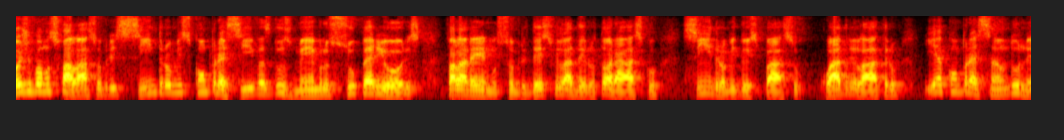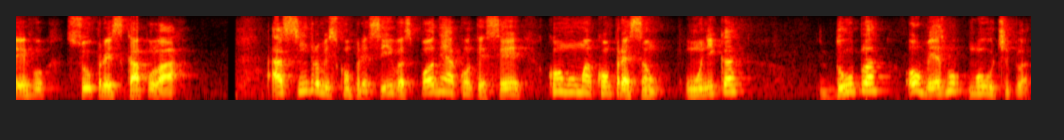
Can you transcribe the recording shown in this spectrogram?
Hoje vamos falar sobre síndromes compressivas dos membros superiores. Falaremos sobre desfiladeiro torácico, síndrome do espaço quadrilátero e a compressão do nervo supraescapular. As síndromes compressivas podem acontecer como uma compressão única, dupla ou mesmo múltipla.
